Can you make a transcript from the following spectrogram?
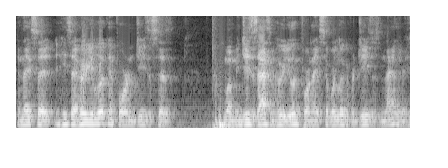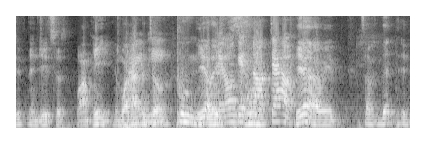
and they said he said, "Who are you looking for?" And Jesus says, "Well, I mean, Jesus asked him, who are you looking for?" And they said, "We're looking for Jesus of Nazareth." And Jesus says, "Well, I'm he." And what I happened to he. Boom. Yeah, they, they- all get knocked out. yeah, I mean, so that. It,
